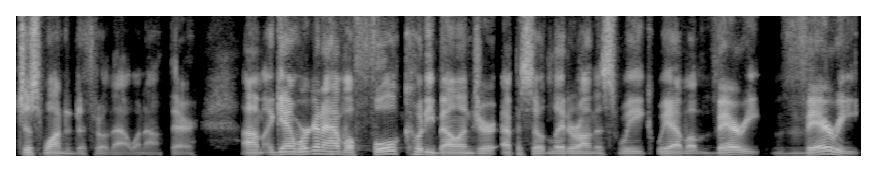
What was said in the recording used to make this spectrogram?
just wanted to throw that one out there. Um, again, we're going to have a full Cody Bellinger episode later on this week. We have a very, very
